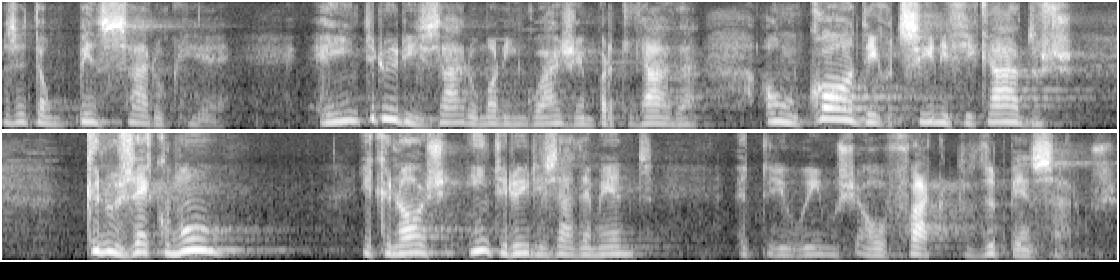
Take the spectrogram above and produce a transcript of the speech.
Mas então, pensar o que é, é interiorizar uma linguagem partilhada a um código de significados que nos é comum e que nós, interiorizadamente, atribuímos ao facto de pensarmos.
